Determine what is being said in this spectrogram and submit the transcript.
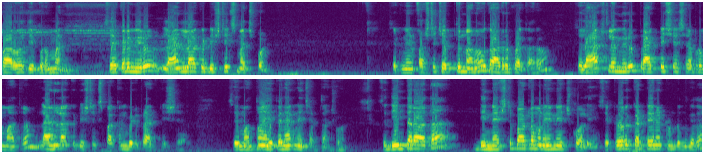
పార్వతీపురం అని. సో ఇక్కడ మీరు ల్యాండ్ లాక్ డిస్ట్రిక్ట్స్ మర్చిపోండి. సో ఇక్కడ నేను ఫస్ట్ చెప్తున్నాను ఒక ఆర్డర్ ప్రకారం. సో లాస్ట్లో మీరు ప్రాక్టీస్ చేసేటప్పుడు మాత్రం ల్యాండ్ లాక్ డిస్ట్రిక్ట్స్ పక్కన పెట్టి ప్రాక్టీస్ చేయాలి. సో మొత్తం అయిపోయినాక నేను చెప్తాను చూడండి. సో దీని తర్వాత దీని నెక్స్ట్ పార్ట్లో మనం ఏం నేర్చుకోవాలి? సో ఇక్కడ వరకు కట్ అయినట్టు ఉంటుంది కదా?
